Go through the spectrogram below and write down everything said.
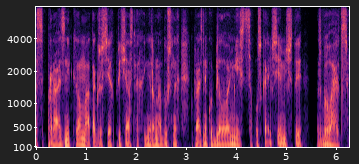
с праздником, а также всех причастных и неравнодушных к празднику Белого месяца. Пускай все мечты сбываются.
